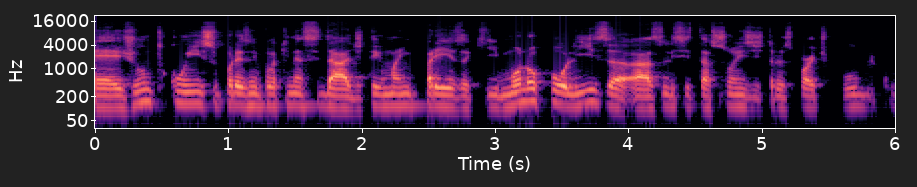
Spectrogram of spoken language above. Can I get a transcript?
É, junto com isso, por exemplo, aqui na cidade tem uma empresa que monopoliza as licitações de transporte público,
